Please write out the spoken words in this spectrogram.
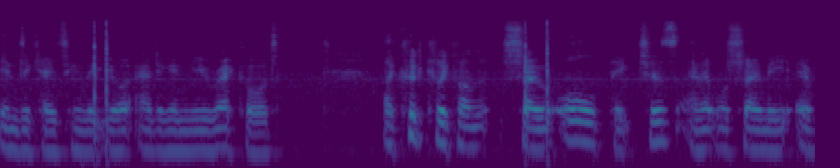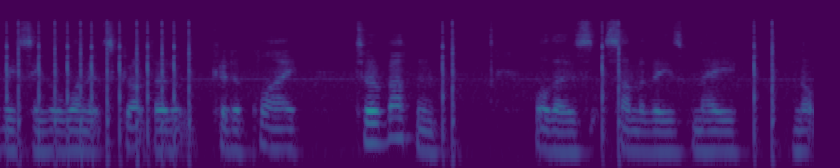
indicating that you're adding a new record. I could click on show all pictures and it will show me every single one it's got that it could apply to a button although some of these may not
